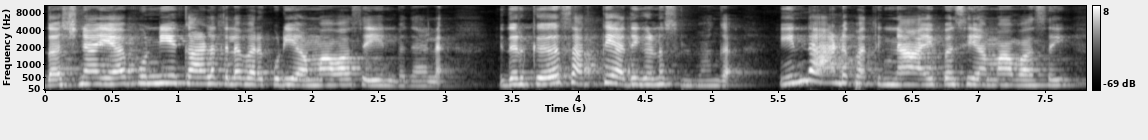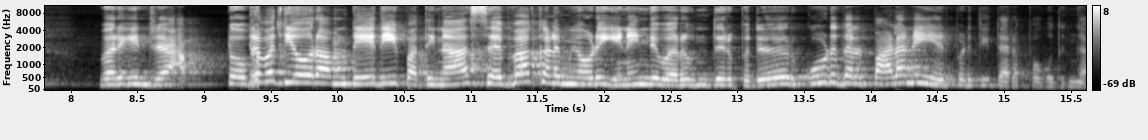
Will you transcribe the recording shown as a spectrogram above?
தட்சிணாய புண்ணிய காலத்தில் வரக்கூடிய அமாவாசை என்பதால் இதற்கு சக்தி அதிகம்னு சொல்லுவாங்க. இந்த ஆண்டு பார்த்திங்கன்னா ஐப்பசி அமாவாசை வருகின்ற அக்டோபர் இருபத்தி ஓராம் தேதி பார்த்தீங்கன்னா செவ்வாய்க்கிழமையோடு இணைந்து வந்திருப்பது கூடுதல் பலனை ஏற்படுத்தி தரப்போகுதுங்க.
